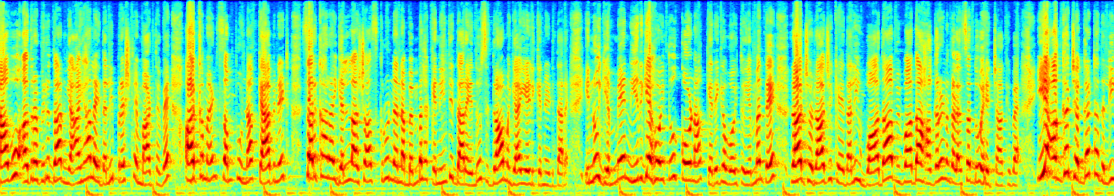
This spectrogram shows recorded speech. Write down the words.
ನಾವು ಅದರ ವಿರುದ್ಧ ನ್ಯಾಯಾಲಯದಲ್ಲಿ ಪ್ರಶ್ನೆ ಮಾಡ್ತೇವೆ. ಹೈಕಮಾಂಡ್ ಸಂಪೂರ್ಣ ಕ್ಯಾಬಿನೆಟ್, ಸರ್ಕಾರ ಎಲ್ಲ ಶಾಸಕರು ನನ್ನ ಬೆಂಬಲಕ್ಕೆ ನಿಂತಿದ್ದಾರೆ ಎಂದು ಸಿದ್ದರಾಮಯ್ಯ ಹೇಳಿಕೆ ನೀಡಿದ್ದಾರೆ. ಇನ್ನು ಎಮ್ಮೆ ನೀರಿಗೆ ಹೋಯ್ತು, ಕೋಣ ಕೆರೆಗೆ ಹೋಯ್ತು ಎಂಬಂತೆ ರಾಜ್ಯ ರಾಜಕೀಯದಲ್ಲಿ ವಾದ, ವಿವಾದ, ಹಗರಣಗಳ ಸದ್ದು ಹೆಚ್ಚಾಗಿವೆ. ಈ ಅಗ್ಗ ಜಗ್ಗಟ್ಟದಲ್ಲಿ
